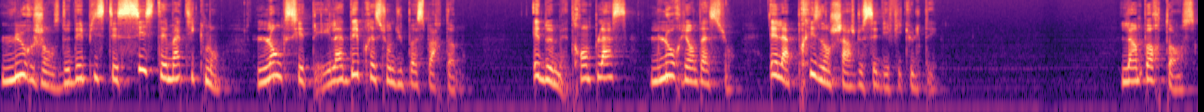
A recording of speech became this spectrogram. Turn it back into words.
l'urgence de dépister systématiquement l'anxiété et la dépression du postpartum, et de mettre en place l'orientation et la prise en charge de ces difficultés. L'importance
